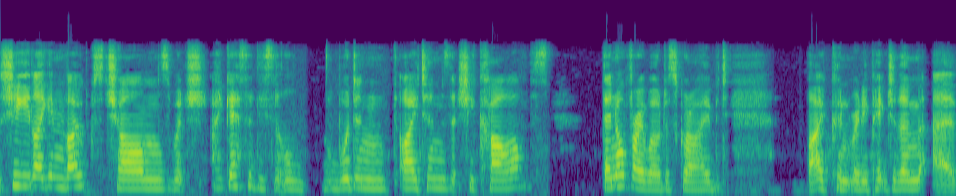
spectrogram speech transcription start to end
She like invokes charms which i guess are these little wooden items that she carves. They're not very well described I couldn't really picture them uh,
